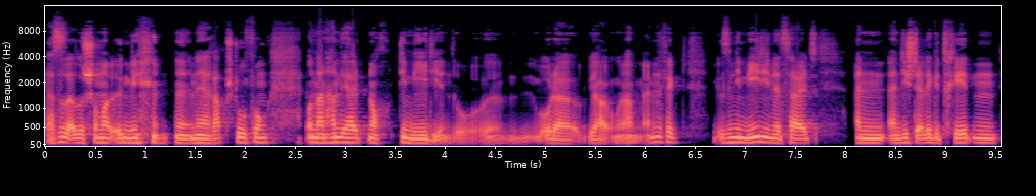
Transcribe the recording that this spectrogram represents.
Das ist also schon mal irgendwie eine Herabstufung. Und dann haben wir halt noch die Medien so. Äh, oder ja, im Endeffekt sind die Medien jetzt halt an, an die Stelle getreten,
